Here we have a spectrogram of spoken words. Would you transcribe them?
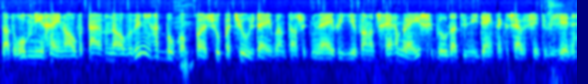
dat Romney geen overtuigende overwinning gaat boeken op uh, Super Tuesday. Want als ik nu even hier van het scherm lees, ik bedoel dat u niet denkt dat ik het zelf zit te verzinnen.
